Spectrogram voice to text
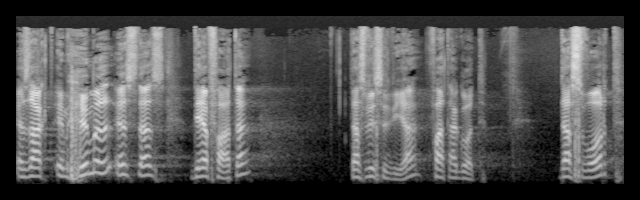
Er sagt, im Himmel ist das der Vater, das wissen wir, ja? Vater Gott. Das Wort,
